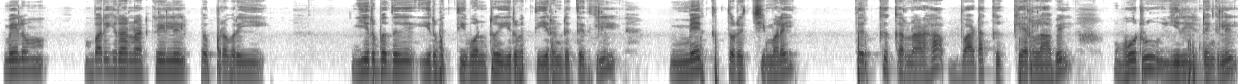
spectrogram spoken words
மேலும் வருகிற நாட்களில் பிப்ரவரி இருபது இருபத்தி ஒன்று இருபத்தி இரண்டு தேதிகளில் மேற்கு தொடர்ச்சி மலை தெற்கு கர்நாடகா வடக்கு கேரளாவில் ஒரு இரு இடங்களில்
